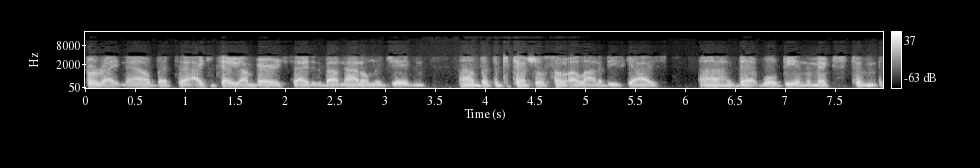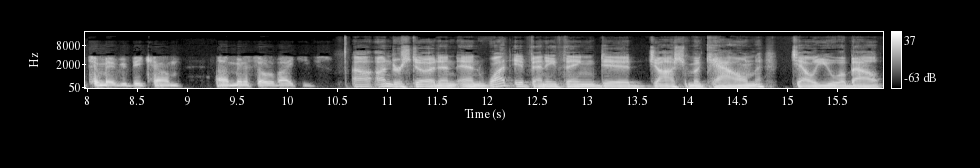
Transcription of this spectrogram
for right now. But uh, I can tell you, I'm very excited about not only Jayden, um, but the potential of some, a lot of these guys uh, that will be in the mix to to maybe become uh, Minnesota Vikings. Uh, understood. And and what, if anything, did Josh McCown tell you about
